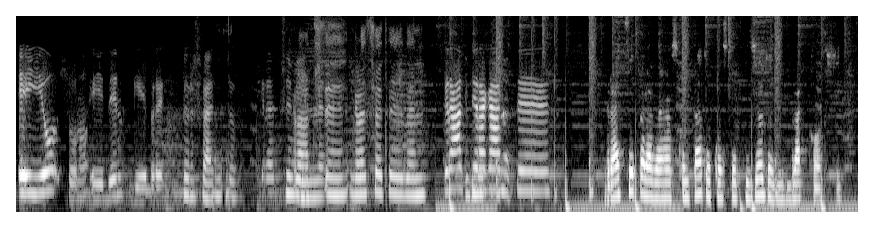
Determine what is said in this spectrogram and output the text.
E io sono Eden Gebre. Perfetto. Grazie grazie, mille. Grazie a te, Eden. Grazie ragazze. Grazie per aver ascoltato questo episodio di Black Coffee.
